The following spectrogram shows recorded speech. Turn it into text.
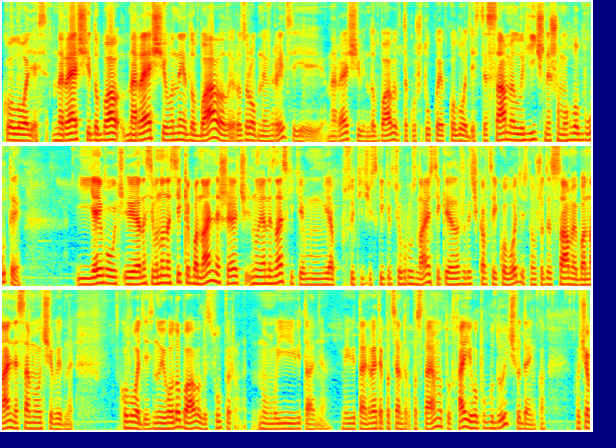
Колодязь. Нарешті, добав... нарешті вони додали, розробник гри цієї, нарешті він додав таку штуку, як колодязь. Це саме логічне, що могло бути. І я його воно настільки банальне, що я, ну, я не знаю, скільки я по суті, скільки в цю гру знаю, стільки я завжди чекав цей колодязь, тому що це саме банальне, саме очевидне. Колодязь, ну його додали, супер. Ну, мої вітання. Мої вітання. Давайте по центру поставимо тут. Хай його побудують швиденько. Хоча б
